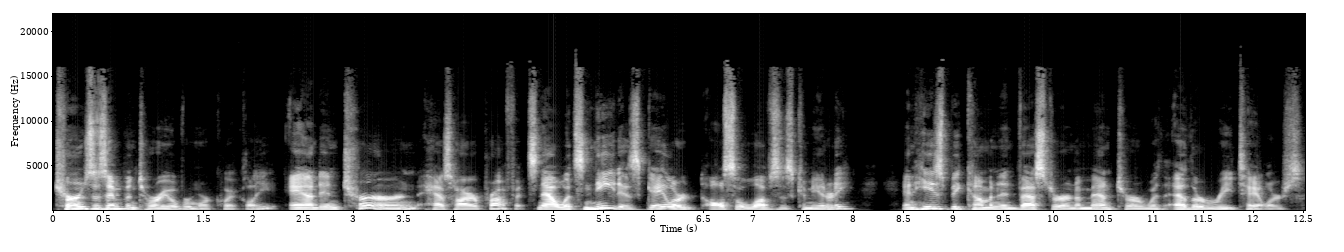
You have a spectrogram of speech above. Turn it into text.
turns his inventory over more quickly, and in turn has higher profits. Now, what's neat is Gaylord also loves his community, and he's become an investor and a mentor with other retailers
